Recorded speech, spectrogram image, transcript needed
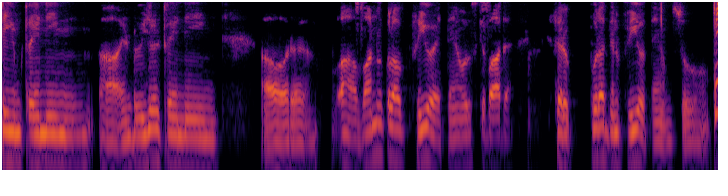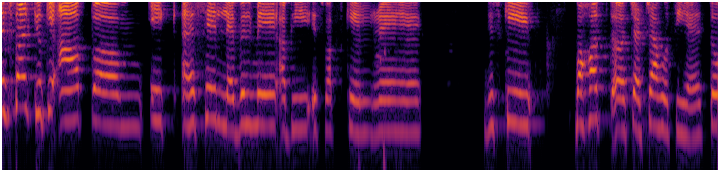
टीम ट्रेनिंग इंडिविजुअल ट्रेनिंग और वन ओ क्लॉक फ्री हो जाते हैं और उसके बाद फिर पूरा दिन फ्री होते हैं हम सो प्रिंसिपल क्योंकि आप एक ऐसे लेवल में अभी इस वक्त खेल रहे हैं जिसकी बहुत चर्चा होती है। तो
